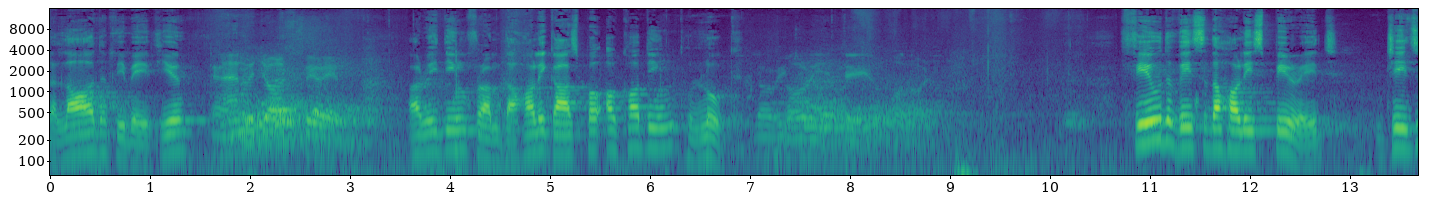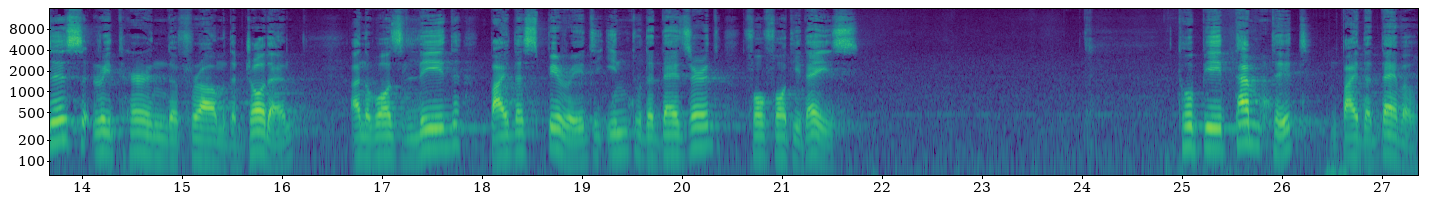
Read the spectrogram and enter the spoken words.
The Lord be with you. and with your spirit. A reading from the Holy Gospel according to Luke. Glory to you, O Lord. Filled with the Holy Spirit, Jesus returned from the Jordan and was led by the Spirit into the desert for forty days to be tempted by the devil.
